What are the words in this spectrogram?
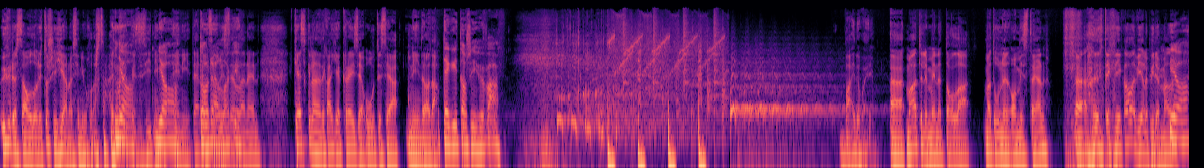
yhdessäolo oli tosi hieno siinä juhlassa. Että mä Joo. tykkäsin siitä niin Joo, kuin eniten. Että Se oli todellakin. sellainen, keskellä näitä kaikkia crazyä uutisia, niin tuota, Teki tosi hyvää. by the way. Äh, mä ajattelin mennä tuolla, mä tunnen omistajan äh, tekniikalla vielä pidemmälle. Joo,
